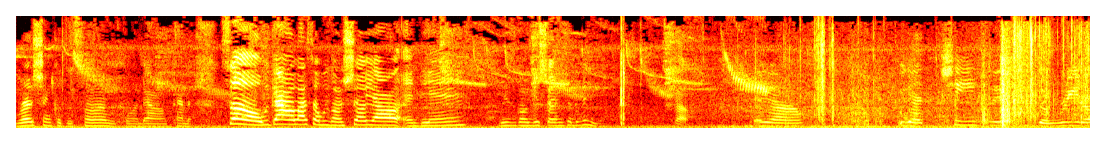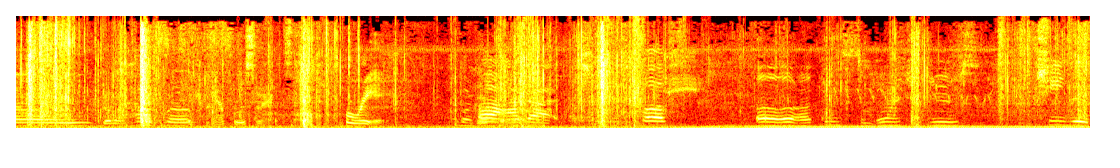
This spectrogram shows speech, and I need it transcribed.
rushing because the sun was going down, kind of. So we got all that stuff. We're gonna show y'all, and then we just gonna get straight into the video. So, hey y'all, we got cheeses, Doritos, the hot cup, and fruit snacks for red. Uh, I got cheese puffs, uh, I think some orange juice, Cheez-It,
